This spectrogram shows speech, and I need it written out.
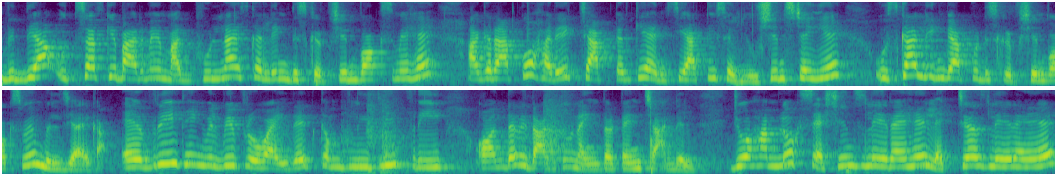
Vidya Utsav के बारे में मत भूलना, इसका लिंक डिस्क्रिप्शन बॉक्स में है। अगर आपको हर एक चैप्टर के एन सी चाहिए, उसका लिंक भी आपको डिस्क्रिप्शन बॉक्स में मिल जाएगा। Everything will be provided completely free on the Vedantu nine और टेन चैनल जो हम लोग सेशंस ले रहे हैं लेक्चर्स ले रहे हैं,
